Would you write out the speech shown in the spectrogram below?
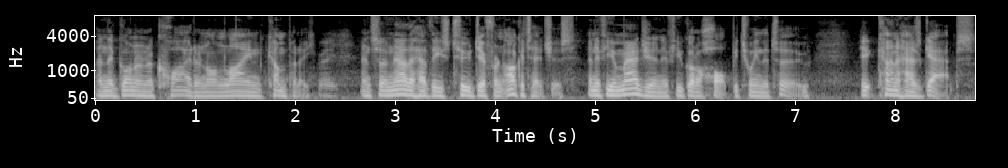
and they've gone and acquired an online company. Right. And so now they have these two different architectures. And if you imagine if you've got a hop between the two, it kind of has gaps.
